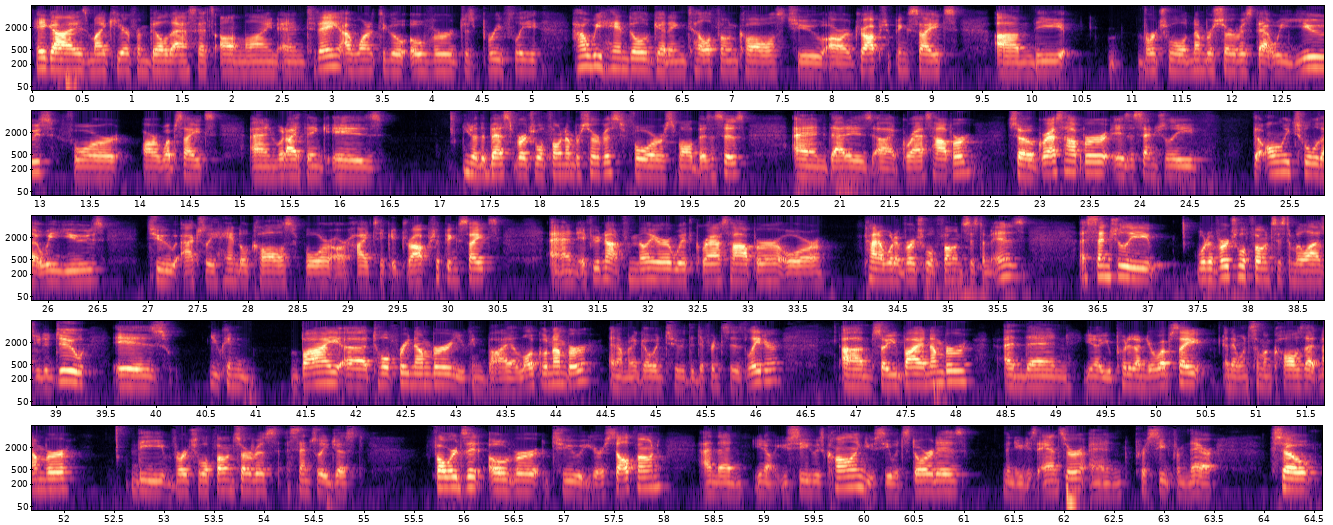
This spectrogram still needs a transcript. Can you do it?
Hey guys, Mike here from Build Assets Online, and today I wanted to go over just briefly how we handle getting telephone calls to our dropshipping sites, um, the virtual number service that we use for our websites, and what I think is, you know, the best virtual phone number service for small businesses, and that is uh, Grasshopper. So Grasshopper is essentially the only tool that we use to actually handle calls for our high ticket drop shipping sites. And if you're not familiar with Grasshopper or kind of what a virtual phone system is, essentially what a virtual phone system allows you to do is you can buy a toll free number, you can buy a local number, and I'm going to go into the differences later. Um, so you buy a number and then you know you put it on your website and then when someone calls that number the virtual phone service essentially just forwards it over to your cell phone and then you know you see who's calling you see what store it is then you just answer and proceed from there. So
